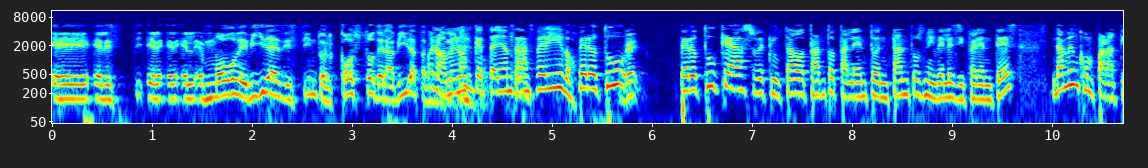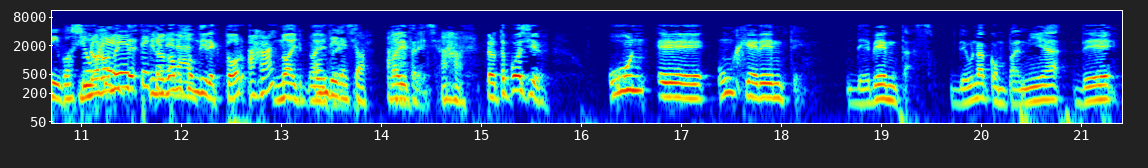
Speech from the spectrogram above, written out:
eh, el, el- el- el modo de vida es distinto, el costo de la vida también Bueno, a menos que te hayan transferido. Pero tú, Ok. Pero tú que has reclutado tanto talento en tantos niveles diferentes, dame un comparativo. Si un Normalmente, gerente si nos vamos general- a un director, Ajá, no hay, no hay un diferencia. director. No hay Ajá, diferencia. ajá. Pero te puedo decir, un, eh, un gerente de ventas de una compañía de,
